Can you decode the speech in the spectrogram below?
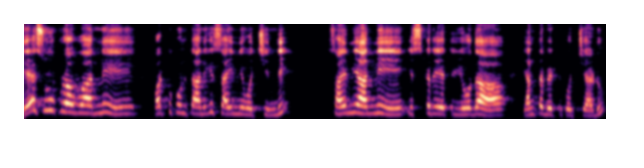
యేసు ప్రభువాన్ని పట్టుకుంటానికి సైన్యం వచ్చింది. సైన్యాన్ని ఇస్కరేతు యోధ ఎంటబెట్టుకొచ్చాడు.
